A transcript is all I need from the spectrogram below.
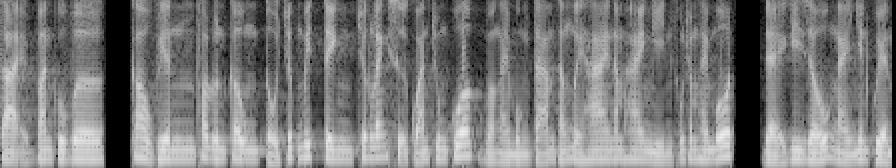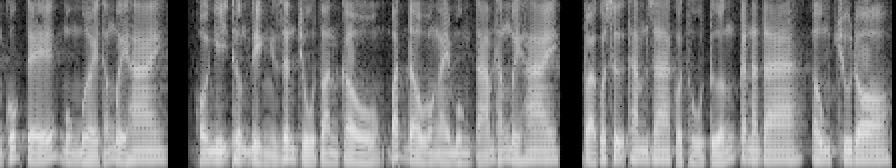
Tại Vancouver, các học viên Pháp Luân Công tổ chức meeting trước lãnh sự quán Trung Quốc vào ngày 8 tháng 12 năm 2021 để ghi dấu Ngày Nhân quyền Quốc tế mùng 10 tháng 12. Hội nghị thượng đỉnh Dân chủ toàn cầu bắt đầu vào ngày 8 tháng 12 và có sự tham gia của Thủ tướng Canada ông Trudeau.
